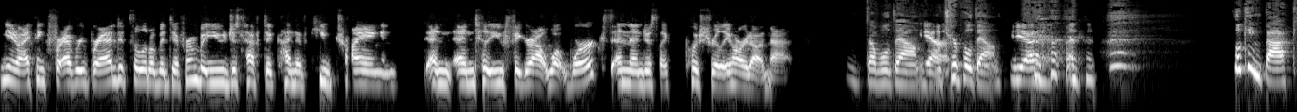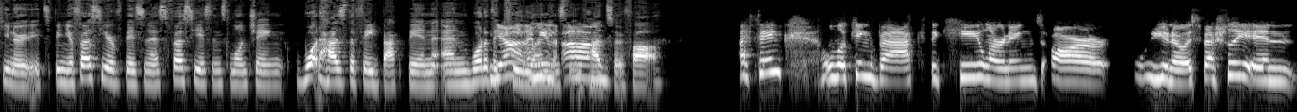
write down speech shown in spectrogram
you know, I think for every brand it's a little bit different, but you just have to kind of keep trying and and until you figure out what works and then just like push really hard on that. Double down, yeah. triple down. Yeah. Looking back, you know, it's been your first year of business, first year since launching. What has the feedback been and what are the yeah, key learnings I mean, that you've had um, so far? I think looking back, the key learnings are, you know, especially in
